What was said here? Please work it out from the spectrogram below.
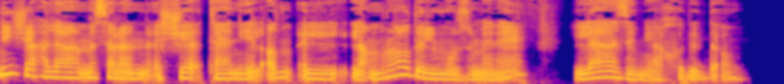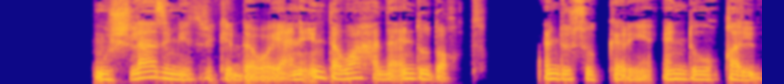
نيجي على مثلا أشياء تانية. الأمراض المزمنة لازم ياخذ الدواء. مش لازم يترك الدواء. يعني أنت واحد عنده ضغط عنده سكري عنده قلب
